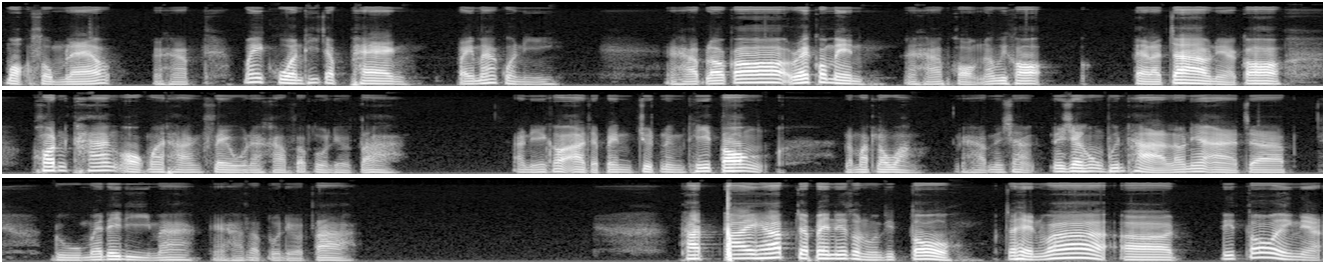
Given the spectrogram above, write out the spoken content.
เหมาะสมแล้วนะครับไม่ควรที่จะแพงไปมากกว่านี้ นะครับแล้วก็ recommend นะครับของนักวิเคราะห์แต่ละเจ้าเนี่ยก็ค่อนข้างออกมาทางเซลล์นะครับสำหรับตัวเดลต้าอันนี้ก็อาจจะเป็นจุดหนึ่งที่ต้องระมัดระวังนะครับในเชิงในเชิงของพื้นฐานแล้วเนี่ยอาจจะดูไม่ได้ดีมากนะครับสำหรับตัวเดลต้าถัดไปครับจะเป็นในส่วนของดิโต้จะเห็นว่าดิโต้เองเนี่ย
